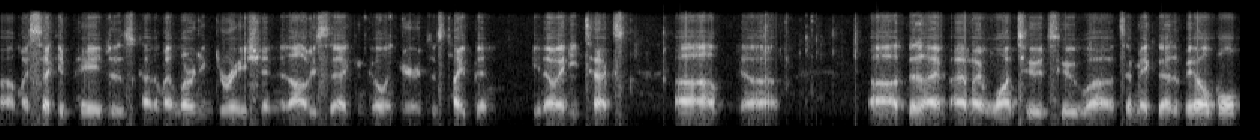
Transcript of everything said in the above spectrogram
Uh, my second page is kind of my learning duration, and obviously I can go in here and just type in, you know, any text uh, uh, uh that I, I, might want to to uh, to make that available.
